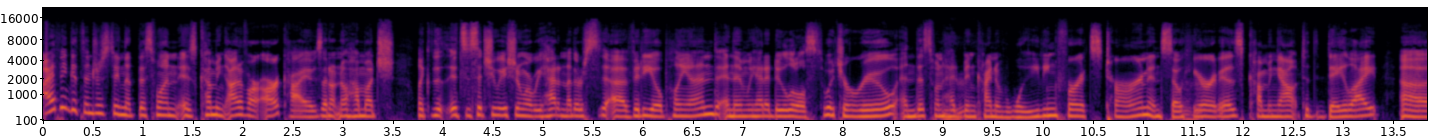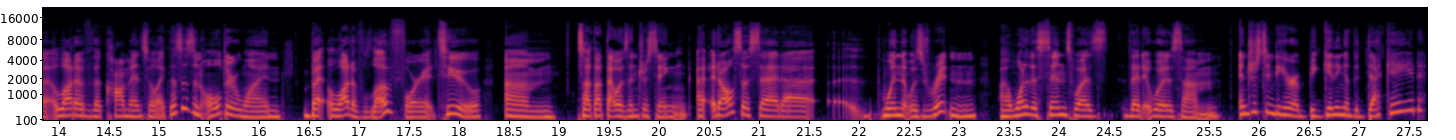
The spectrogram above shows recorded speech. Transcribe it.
I think it's interesting that this one is coming out of our archives. I don't know how much like the, it's a situation where we had another uh, video planned, and then we had to do a little switcheroo, and this one had Mm-hmm. been kind of waiting for its turn, and so here it is coming out to the daylight. Uh, a lot of the comments are like, "This is an older one," but a lot of love for it too. Um, so I thought that was interesting. Uh, It also said uh, when it was written, uh, one of the sins was that it was um, interesting to hear a beginning of the decade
